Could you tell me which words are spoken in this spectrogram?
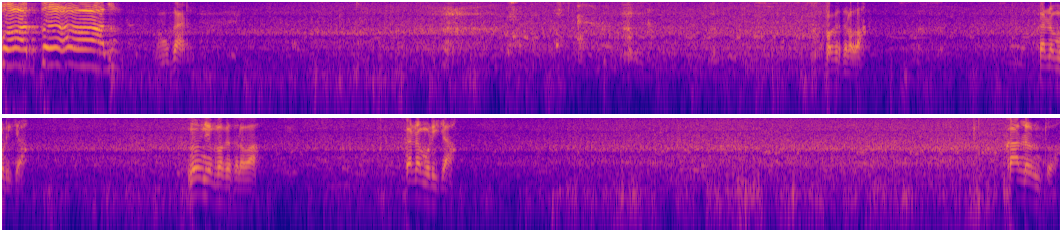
பார்த்தால் உட்கார். பக்கத்தில் வா. கண்ணை முடிக்கா. நூஞ்ச பக்கத்தில் வா. கண்ணை முடிக்கா. காலில் வந்துட்டு வா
